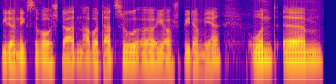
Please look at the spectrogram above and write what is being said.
wieder nächste Woche starten. Aber dazu ja später mehr. Und ähm,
